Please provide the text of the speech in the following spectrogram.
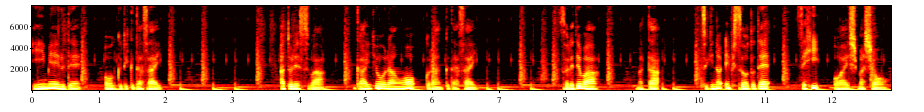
E メールでお送りください。アドレスは概要欄をご覧ください。それではまた次のエピソードでぜひお会いしましょう。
